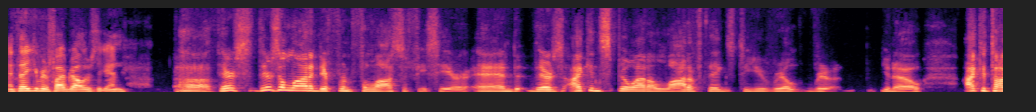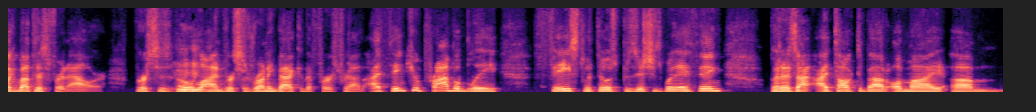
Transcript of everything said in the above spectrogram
And thank you for the five dollars again. Uh, there's there's a lot of different philosophies here, and there's I can spill out a lot of things to you. Real, real you know, I could talk about this for an hour. Versus O line versus running back in the first round. I think you're probably faced with those positions where they think. But as I, I talked about on my um,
